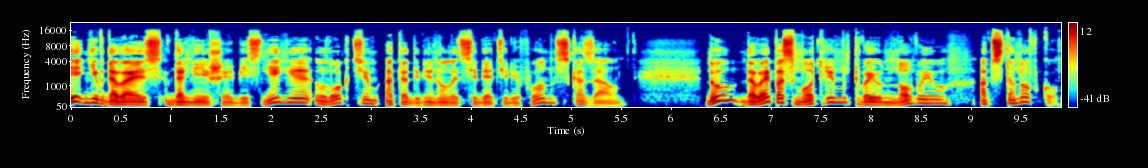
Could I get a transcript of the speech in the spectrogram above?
И, не вдаваясь в дальнейшее объяснение, локтем отодвинул от себя телефон, сказал: "Ну, давай посмотрим твою новую обстановку".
